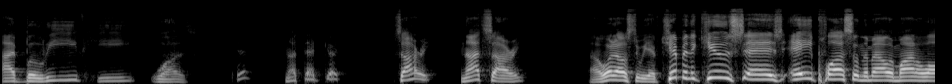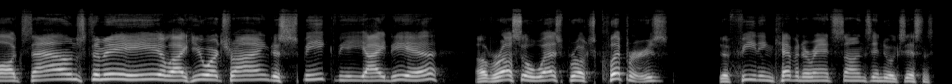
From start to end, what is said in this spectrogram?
I believe he was. Not that good. Sorry, not sorry. Uh, what else do we have? Chip in the Q says A plus on the Maller monologue. Sounds to me like you are trying to speak the idea of Russell Westbrook's Clippers defeating Kevin Durant's Suns into existence.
